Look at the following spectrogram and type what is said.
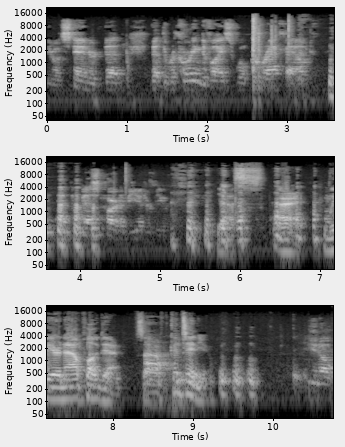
you know standard that that the recording device will crap out at the best part of the interview. Yes. All right, we are now plugged in. So Ah. continue. You know,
